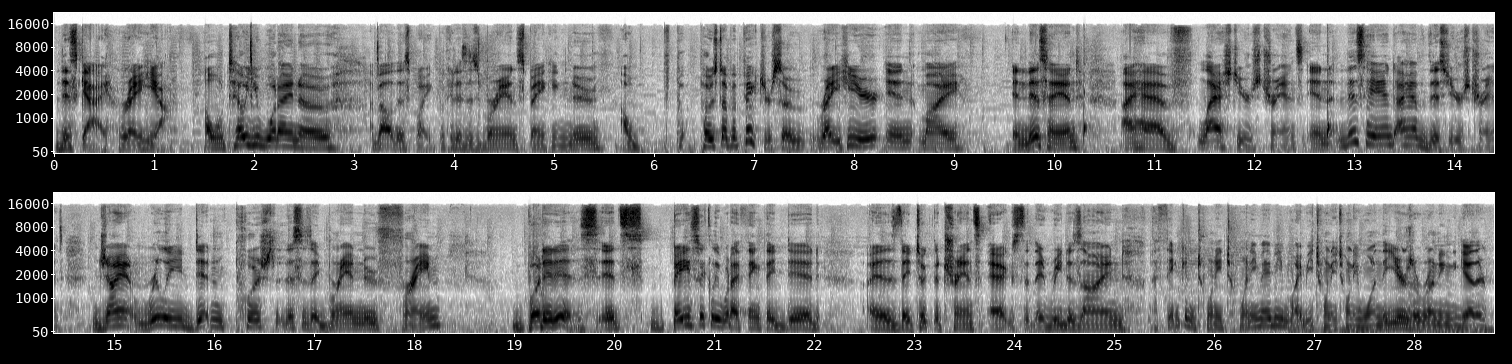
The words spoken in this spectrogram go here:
this guy right here. I will tell you what I know about this bike because it's brand spanking new. I'll post up a picture. So right here in my in this hand, I have last year's Trance. In this hand, I have this year's Trance. Giant really didn't push that this is a brand new frame, but it is. It's basically what I think they did is they took the Trance X that they redesigned, I think in 2020 maybe, might be 2021. The years are running together.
